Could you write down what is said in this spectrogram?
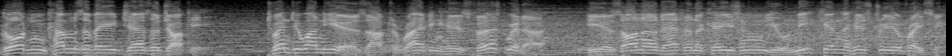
Gordon comes of age as a jockey. 21 years after riding his first winner, he is honoured at an occasion unique in the history of racing.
